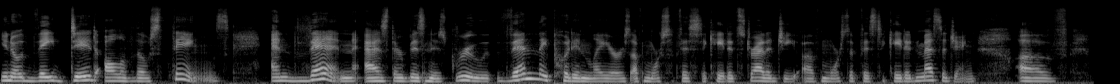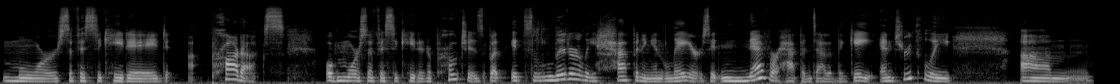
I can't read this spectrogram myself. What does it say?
you know, they did all of those things. And then as their business grew, then they put in layers of more sophisticated strategy, of more sophisticated messaging, of more sophisticated uh, products, of more sophisticated approaches. But it's literally happening in layers. It never happens out of the gate. And truthfully, um,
